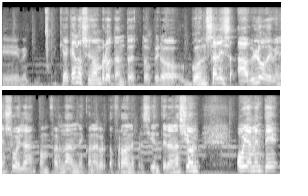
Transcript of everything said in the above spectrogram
Eh, que acá no se nombró tanto esto, pero González habló de Venezuela con Fernández, con Alberto Fernández, presidente de la Nación. Obviamente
